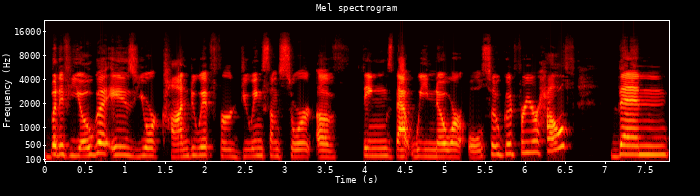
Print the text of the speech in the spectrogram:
But if yoga is your conduit for doing some sort of things that we know are also good for your health, then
